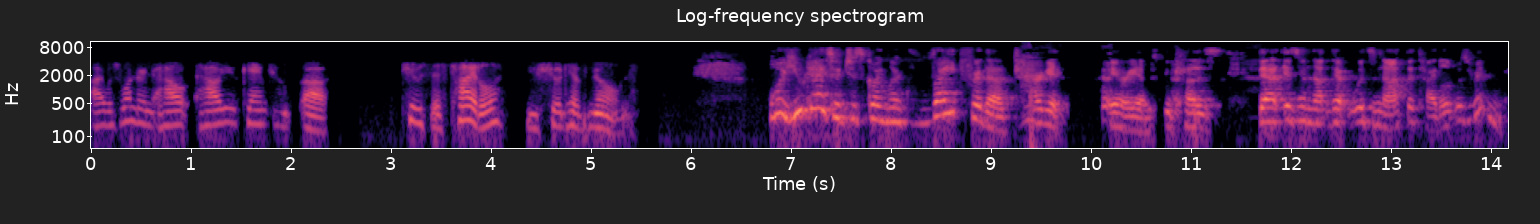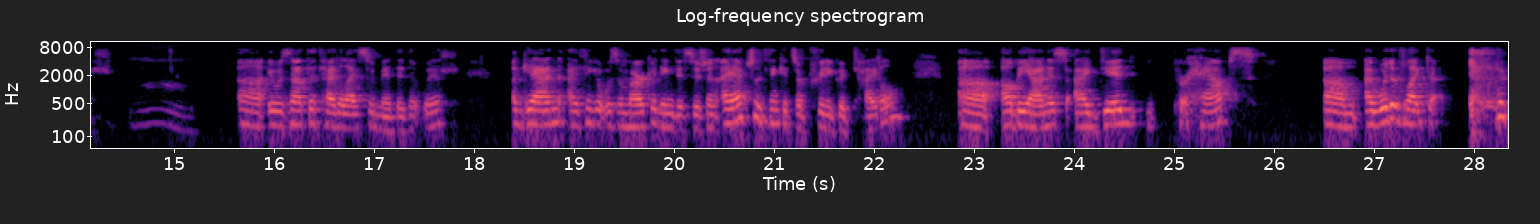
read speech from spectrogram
I was wondering how, how you came to, uh, choose this title. You should have known. Boy, you guys are just going like right for the target areas because that is not, that was not the title it was written with. Mm. Uh, it was not the title I submitted it with again, I think it was a marketing decision. I actually think it's a pretty good title. Uh, I'll be honest, I did perhaps, um, I would have liked to,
